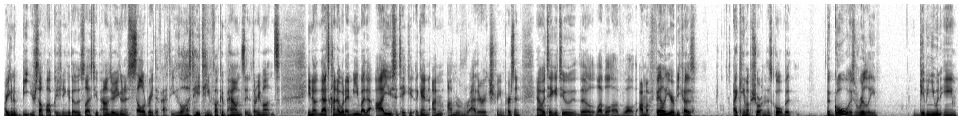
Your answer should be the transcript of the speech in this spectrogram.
Are you going to beat yourself up because you didn't get those last two pounds? Or are you going to celebrate the fact that you lost 18 fucking pounds in three months? You know, that's kind of what I mean by that. I used to take it, again, I'm, I'm a rather extreme person. And I would take it to the level of, well, I'm a failure because I came up short on this goal. But the goal is really giving you an aim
